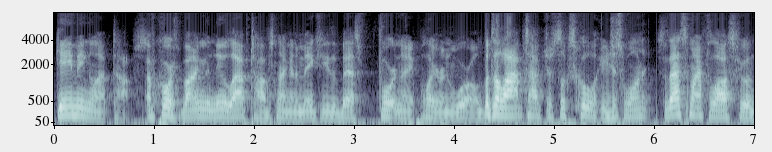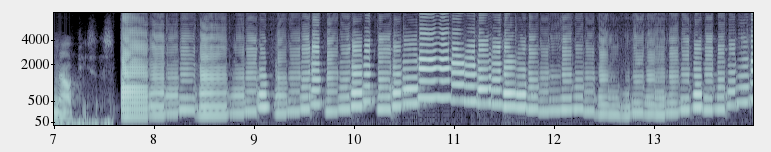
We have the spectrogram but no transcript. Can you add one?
gaming laptops. Of course, buying the new laptop's not gonna make you the best Fortnite player in the world, but the laptop just looks cool. You just want it. So that's my philosophy with mouthpieces.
